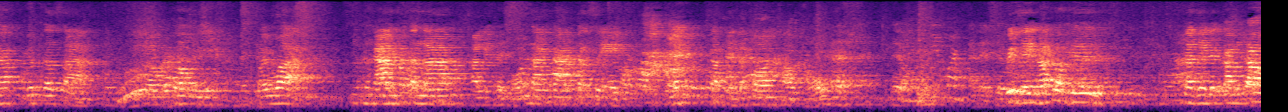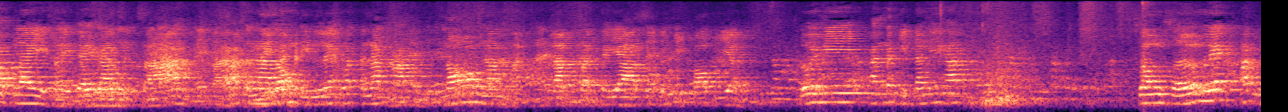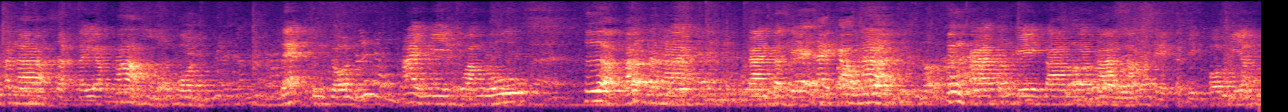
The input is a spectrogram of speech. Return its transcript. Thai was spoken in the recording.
นะครับยุทธศาสตร์เราก็มีไว้ว่าการพัฒนาผลิตผลทางการเกษตรและเกษตรกรชาวเขาพิเศษครับก็คือเกษตรกรรมก้าวไกลใส่ใจการศึกษาพัฒนาท้องถิ่นและวัฒนธรรมน้อมนำหลักปรัชญาเศรษฐกิจพอเพียง โดยมีพันธกิจดังนี้ครับ ส่งเสริมและพัฒนาศักยภาพของคน และชุมชนให้มีความรู้เพื่อพัฒนาการเกษตรให้ก้าวหน้าพึ่งพาตนเองตามแนวทางหลักเศรษฐกิจพอเพียง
